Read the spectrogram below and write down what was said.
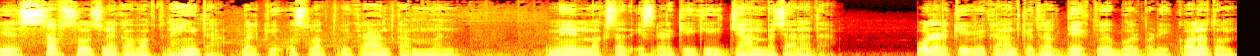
ये सब सोचने का वक्त नहीं था, बल्कि उस वक्त विक्रांत का मन मेन मकसद इस लड़की की जान बचाना था। वो लड़की विक्रांत की तरफ़ देखते हुए बोल पड़ी, कौन हो तुम?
